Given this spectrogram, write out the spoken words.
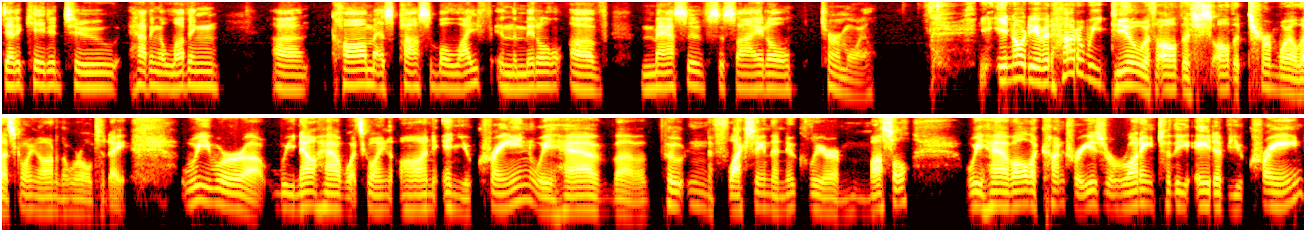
dedicated to having a loving, uh, calm as possible life in the middle of massive societal turmoil. You know, David, how do we deal with all this, all the turmoil that's going on in the world today? We were, uh, we now have what's going on in Ukraine. We have uh, Putin flexing the nuclear muscle. We have all the countries running to the aid of Ukraine.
